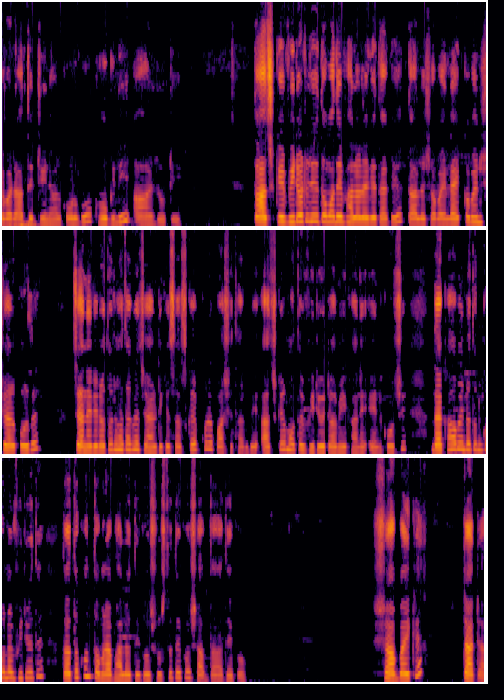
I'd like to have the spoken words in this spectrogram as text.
এবার রাতে ডিনার করব ঘুগনি আর রুটি। তো আজকের ভিডিওটি যদি তোমাদের ভালো লেগে থাকে, তাহলে সবাই লাইক কমেন্ট শেয়ার করবে। চ্যানেলে নতুন হয়ে থাকলে চ্যানেলটিকে সাবস্ক্রাইব করে পাশে থাকবে। আজকের মতো ভিডিওটা আমি এখানে এন্ড করছি। দেখা হবে নতুন কোনো ভিডিওতে। ততক্ষণ তোমরা ভালো থেকো, সুস্থ থেকো, সাবধানে থেকো। সবাইকে টাটা।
